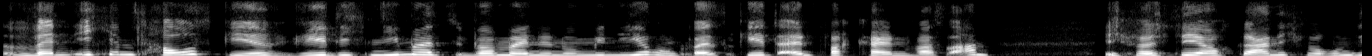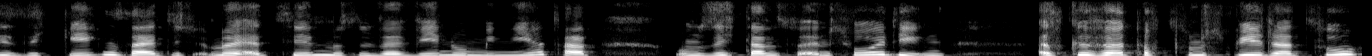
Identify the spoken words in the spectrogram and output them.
wenn ich ins Haus gehe, rede ich niemals über meine Nominierung, weil es geht einfach keinen was an. Ich verstehe auch gar nicht, warum die sich gegenseitig immer erzählen müssen, wer wen nominiert hat, um sich dann zu entschuldigen. Es gehört doch zum Spiel dazu,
